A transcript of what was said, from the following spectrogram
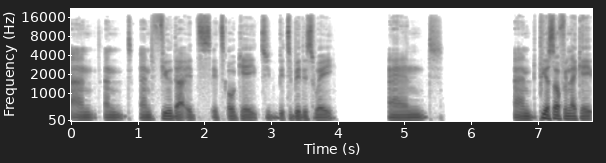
and and and feel that it's it's okay to be to be this way. And and put yourself in like a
